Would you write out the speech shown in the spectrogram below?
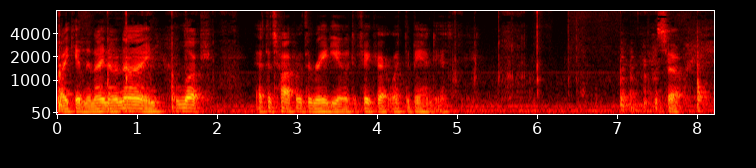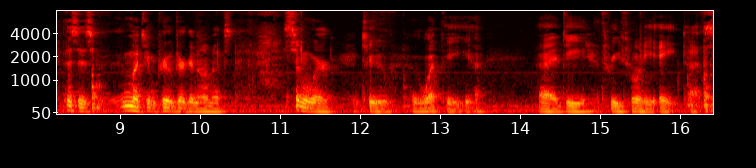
like in the 909, look at the top of the radio to figure out what the band is. So this is much improved ergonomics, similar to what the uh, uh, D328 does.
